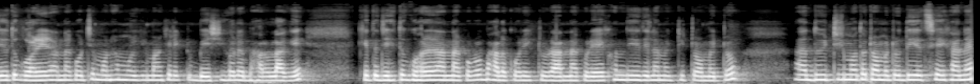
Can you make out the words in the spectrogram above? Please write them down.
যেহেতু ঘরে রান্না করছি, মনে হয় মুরগির মাংসের একটু বেশি হলে ভালো লাগে। খেতে যেহেতু ঘরে রান্না করব, ভালো করে একটু রান্না করে। এখন দিয়ে দিলাম একটি টমেটো। দুইটির মতো টমেটো দিয়েছি এখানে,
